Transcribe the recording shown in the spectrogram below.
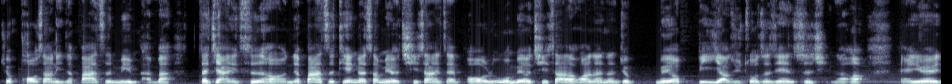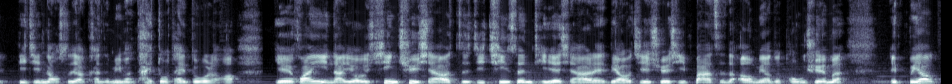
就抛上你的八字命盘吧。再讲一次哈，你的八字天干上面有七煞，你再抛。如果没有七煞的话，那那就没有必要去做这件事情了哈。哎，因为毕竟老师要看的命盘太多太多了哈。也欢迎呢，有兴趣想要自己亲身体验，想要来了解学习八字的奥妙的同学们，哎，不要。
